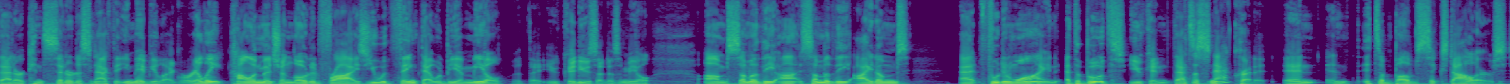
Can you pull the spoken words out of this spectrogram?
that are considered a snack that you may be like, really? Colin mentioned loaded fries. You would think that would be a meal that you could use that as a meal. Um, some of the uh, some of the items at Food and Wine at the booths, you can that's a snack credit, and and it's above six dollars.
